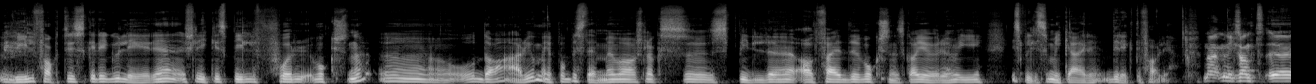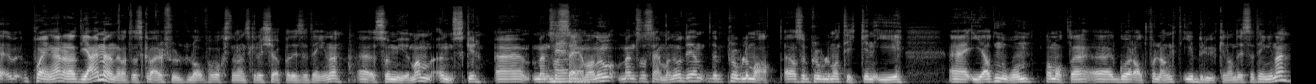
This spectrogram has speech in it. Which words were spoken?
vil faktisk regulere slike spill for voksne. Eh, og da er de jo med på å bestemme hva slags eh, spillatferd voksne skal gjøre i, i, spill som ikke er direkte farlige. Nei, men ikke sant. Eh, poenget er at jeg mener at det skal være fullt lov for voksne mennesker å kjøpe disse tingene. Så mye man ønsker. Men så ser man jo, så ser man jo den, den problemat, altså problematikken i Eh, i at noen på en måte eh, går altfor langt i bruken av disse tingene,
